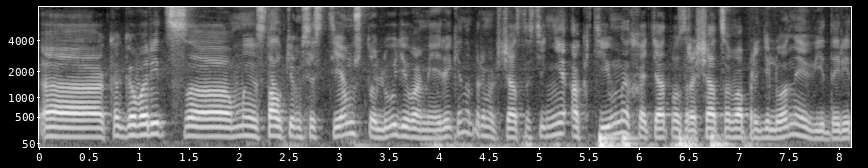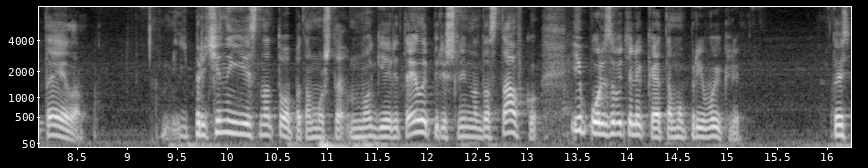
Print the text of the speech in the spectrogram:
э, как говорится, мы сталкиваемся с тем, что люди в Америке, например, в частности, не активно хотят возвращаться в определенные виды ритейла. И причины есть на то, потому что многие ритейлы перешли на доставку, и пользователи к этому привыкли. То есть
